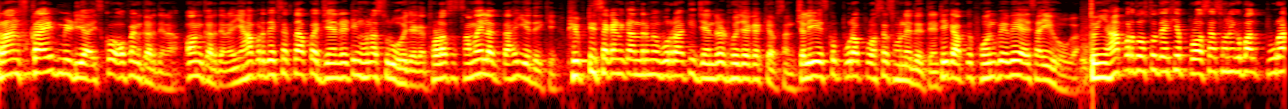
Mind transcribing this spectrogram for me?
ट्रांसक्राइब मीडिया इसको ओपन कर देना ऑन कर देना। यहाँ पर देख सकते आपका जनरेटिंग होना शुरू हो जाएगा। थोड़ा सा समय लगता है, ये देखिए। फिफ्टी सेकंड के अंदर में बोल रहा है कि जनरेट हो जाएगा कैप्शन चलिए, इसको पूरा प्रोसेस होने देते हैं, ठीक है? आपके फ़ोन पे भी ऐसा ही होगा। तो यहाँ पर दोस्तों, देखिए प्रोसेस होने के बाद पूरा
